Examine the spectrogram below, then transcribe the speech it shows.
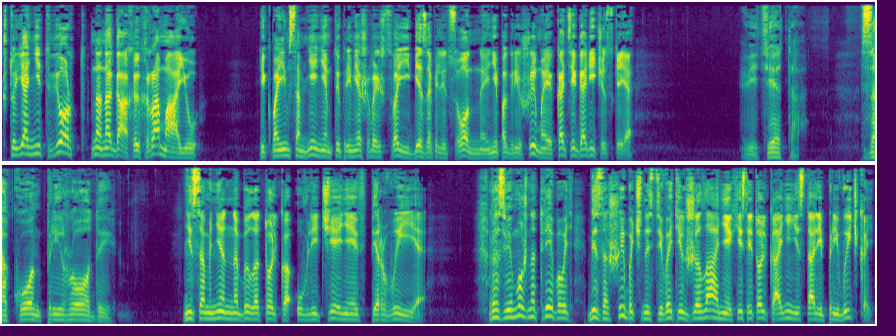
что я не тверд на ногах и хромаю. И к моим сомнениям ты примешиваешь свои безапелляционные, непогрешимые, категорические. Ведь это закон природы. Несомненно, было только увлечение впервые. Разве можно требовать безошибочности в этих желаниях, если только они не стали привычкой?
